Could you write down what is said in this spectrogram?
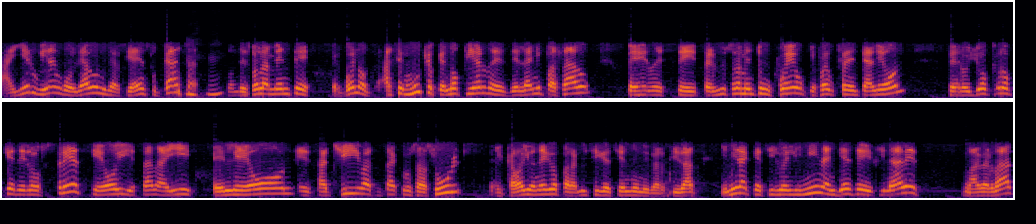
ayer hubieran goleado a la Universidad en su casa, donde solamente, bueno, hace mucho que no pierde desde el año pasado, pero este perdió solamente un juego que fue frente a León pero yo creo que de los tres que hoy están ahí, el León, el Chivas, está Cruz Azul, el Caballo Negro para mí sigue siendo universidad. Y mira que si lo eliminan ya en semifinales, la verdad,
